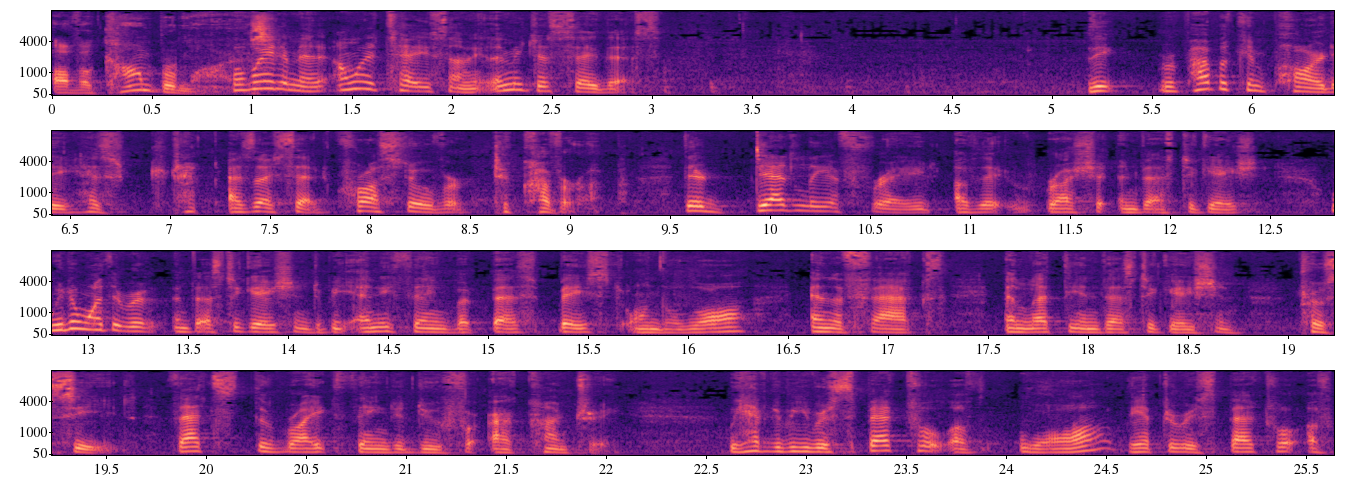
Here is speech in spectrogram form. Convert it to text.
of a compromise. Well, wait a minute. I want to tell you something. Let me just say this. The Republican Party has, as I said, crossed over to cover up. They're deadly afraid of the Russia investigation. We don't want the investigation to be anything but based on the law and the facts and let the investigation proceed. That's the right thing to do for our country. We have to be respectful of law. We have to be respectful of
